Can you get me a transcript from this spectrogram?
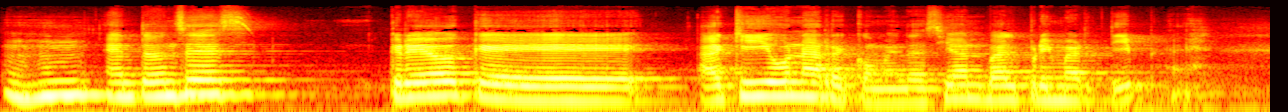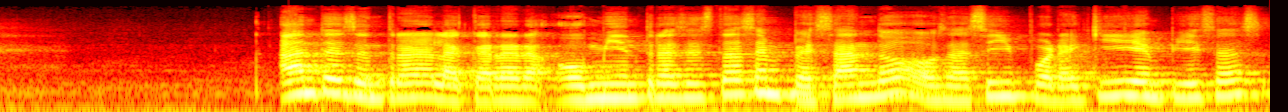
Entonces, creo que aquí una recomendación va el primer tip antes de entrar a la carrera o mientras estás empezando, o sea, sí, por aquí empiezas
